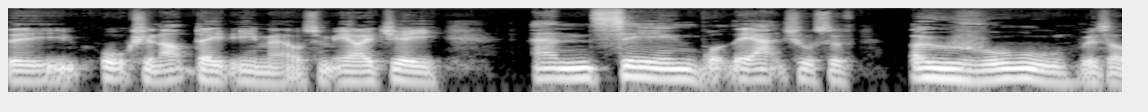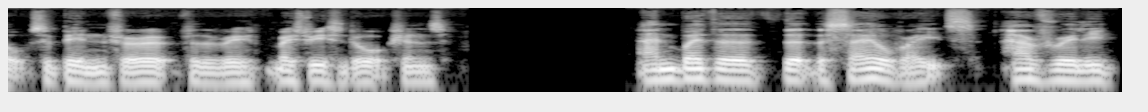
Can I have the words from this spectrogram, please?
the auction update emails from EIG and seeing what the actual sort of overall results have been for for the re- most recent auctions and whether the, the sale rates have really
